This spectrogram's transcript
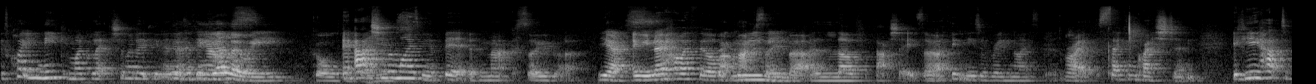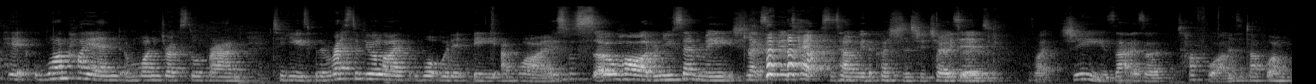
It's quite unique in my collection. I don't think there's It's anything else. yellowy gold. It actually reminds me a bit of MAC Sober. Yes. And you know how I feel about MAC. Sober. I love that shade. So I think these are really nice. Right, second question. If you had to pick one high-end and one drugstore brand to use for the rest of your life, what would it be and why? This was so hard when you sent me. She like sent me a text to tell me the questions she'd chosen. did. I was like, geez, that is a tough one. That's a tough one.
